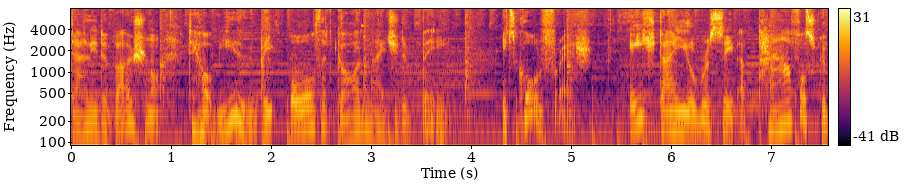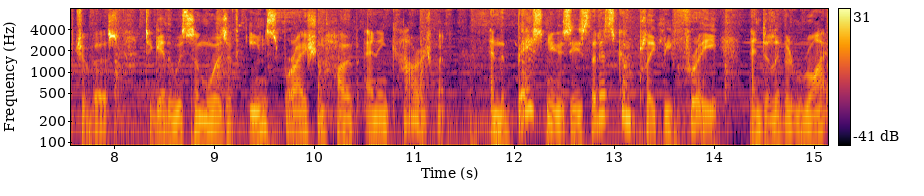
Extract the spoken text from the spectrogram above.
daily devotional to help you be all that God made you to be. It's called Fresh each day you'll receive a powerful scripture verse together with some words of inspiration, hope, and encouragement. And the best news is that it's completely free and delivered right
